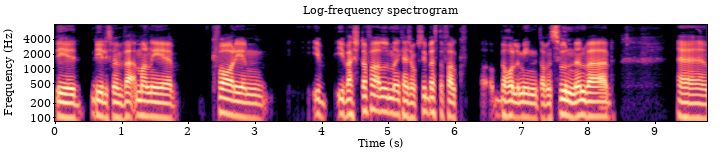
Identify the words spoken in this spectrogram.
det, det är liksom en, man är kvar i en, i, i värsta fall, men kanske också i bästa fall behåller minnet av en svunnen värld eh,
